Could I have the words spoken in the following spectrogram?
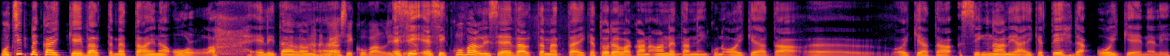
Mutta sitten me kaikki ei välttämättä aina olla. Eli täällä on ää, esikuvallisia. Esi, esikuvallisia ei välttämättä, eikä todellakaan anneta niin kuin oikeata, ö, oikeata signaalia eikä tehdä oikein. Eli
